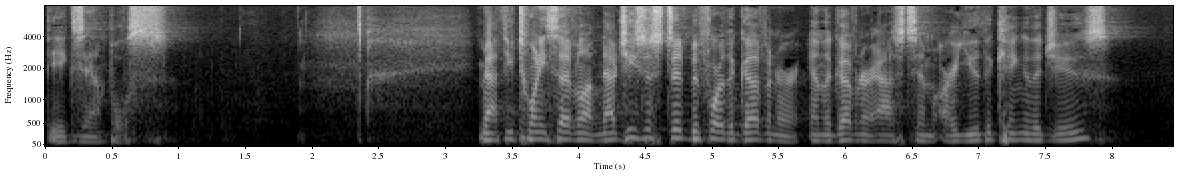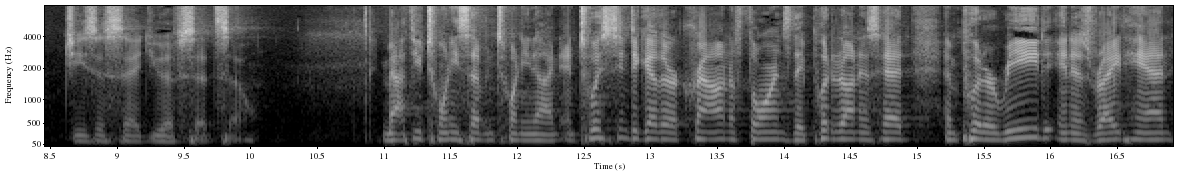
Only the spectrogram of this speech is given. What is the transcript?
the examples. Matthew 27 Now Jesus stood before the governor, and the governor asked him, Are you the king of the Jews? Jesus said, You have said so. Matthew 27, 29. And twisting together a crown of thorns, they put it on his head and put a reed in his right hand.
